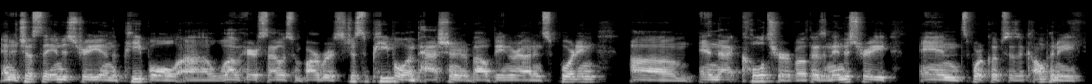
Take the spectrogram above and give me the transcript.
and it's just the industry and the people. Uh, love hairstylists and barbers, just the people I'm passionate about being around and supporting, um, and that culture, both as an industry and Sport Clips as a company.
